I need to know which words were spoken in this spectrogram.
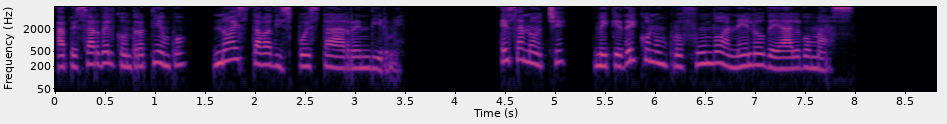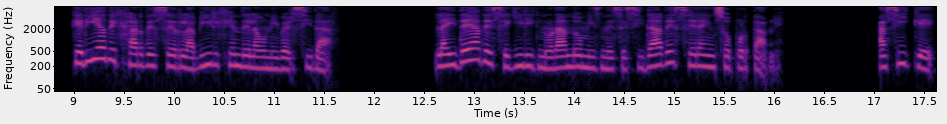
A pesar del contratiempo, no estaba dispuesta a rendirme. Esa noche, me quedé con un profundo anhelo de algo más. Quería dejar de ser la virgen de la universidad. La idea de seguir ignorando mis necesidades era insoportable. Así que,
